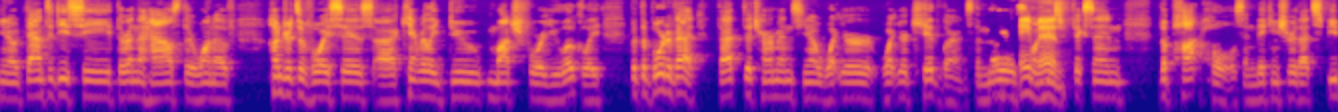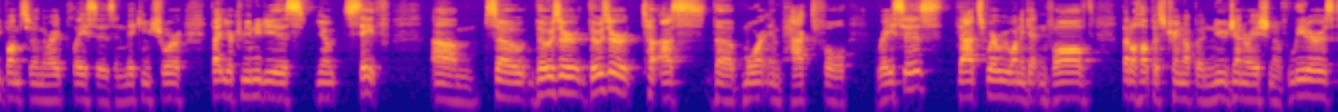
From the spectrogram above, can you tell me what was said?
you know down to DC. They're in the House. They're one of hundreds of voices uh, can't really do much for you locally but the board of ed that determines you know what your what your kid learns. The mayor's Amen. fixing the potholes and making sure that speed bumps are in the right places and making sure that your community is you know safe. Um, so those are those are to us the more impactful races. That's where we want to get involved That'll help us train up a new generation of leaders.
